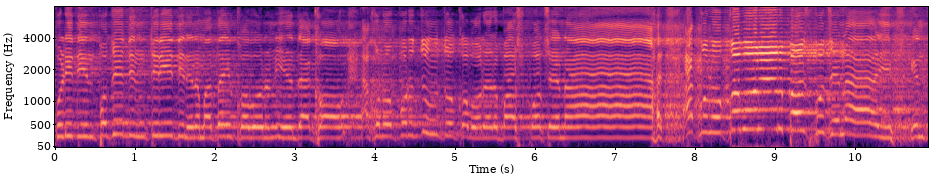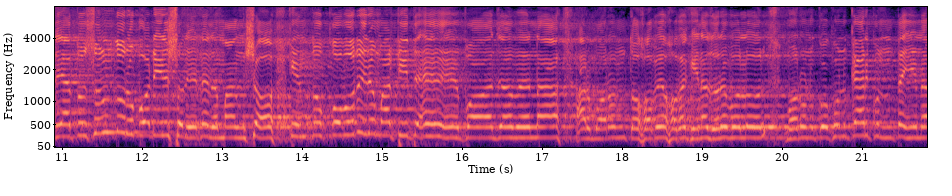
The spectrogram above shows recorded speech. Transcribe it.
কুড়ি দিন, পঁচিশ দিন, তিরিশ দিনের মাথায় খবর নিয়ে দেখো, এখনও পর্যন্ত কবরের বাস পচে না এখনও কবরের বাস পচে নাই। কিন্তু এত সুন্দর বডির শরীরের মাংস কিন্তু কবরের মাটিতে পাওয়া যাবে না। আর মরণ তো হবে হবে কিনা জোরে বলুন। মরণ কখন, কার কোন টাইমে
